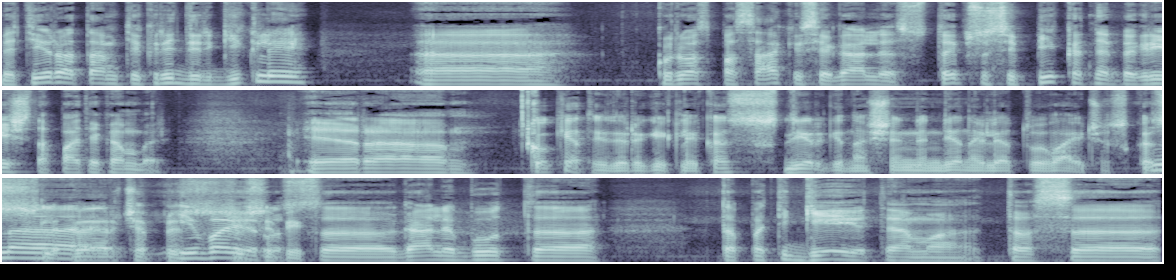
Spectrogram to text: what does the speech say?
bet yra tam tikri dirgikliai kuriuos pasakius jie gali taip susipykt kad nebegrįš į tą patį kambarį. Ir Kokie tai dirgikliai? Kas dirgina šiandien dienai lietuvaičius? Kas Na, verčia prisipyk? Įvairūs. E, gali būti ta pati gėjų tema, tas, e,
